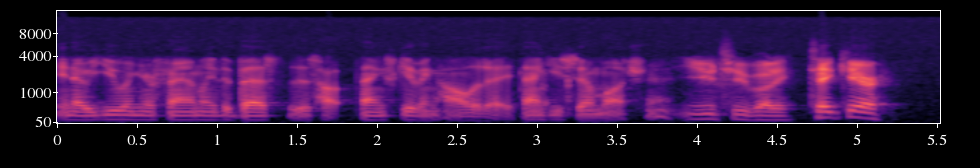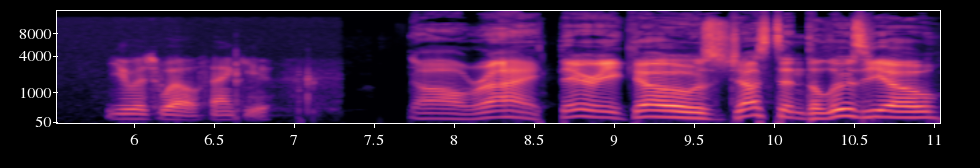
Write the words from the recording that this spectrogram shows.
you know, you and your family the best this ho- Thanksgiving holiday. Thank you so much. Man. You too, buddy. Take care. You as well. Thank you. All right, there he goes, Justin Deluzio,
